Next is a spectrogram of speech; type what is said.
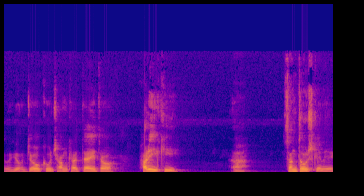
तो जो जो कुछ हम करते हैं तो हरि की संतोष के लिए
